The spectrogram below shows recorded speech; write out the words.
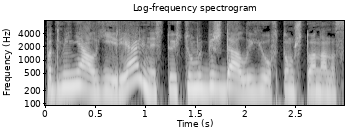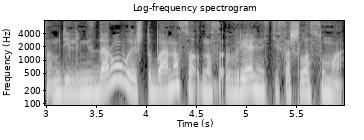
подменял ей реальность, то есть он убеждал ее в том, что она на самом деле нездоровая, чтобы она в реальности сошла с ума.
